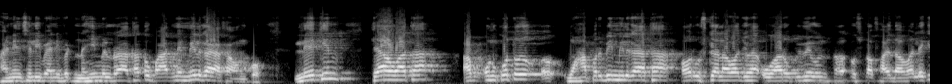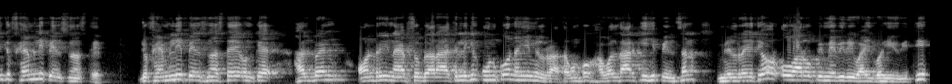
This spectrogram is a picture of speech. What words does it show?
फाइनेंशियली बेनिफिट नहीं मिल रहा था तो बाद में मिल गया था उनको। लेकिन क्या हुआ था? अब उनको तो वहाँ पर भी मिल गया था और उसके अलावा जो है ओ में उसका, उसका फ़ायदा हुआ। लेकिन जो फैमिली पेंशनर्स थे जो फैमिली पेंशनर्स थे, उनके हस्बैंड ऑनरी नायब सुबेदार आए थे, लेकिन उनको नहीं मिल रहा था। उनको हवलदार की ही पेंशन मिल रही थी और ओआरओपी में भी रिवाइज वही हुई थी।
